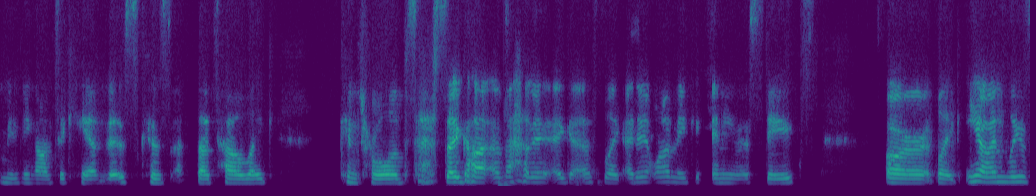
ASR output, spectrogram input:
moving on to Canvas because that's how like control obsessed I got about it, I guess. Like I didn't want to make any mistakes or like, you know, and lose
